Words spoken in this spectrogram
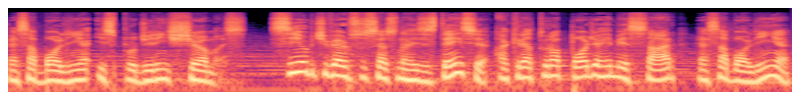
essa bolinha explodir em chamas. Se obtiver sucesso na resistência, a criatura pode arremessar essa bolinha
